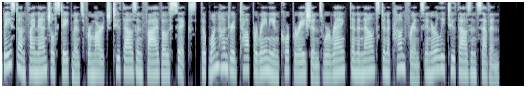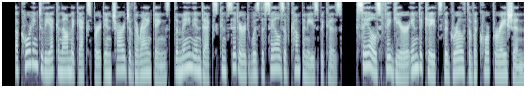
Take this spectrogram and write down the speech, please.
Based on financial statements for March 2005-06, the 100 top Iranian corporations were ranked and announced in a conference in early 2007. According to the economic expert in charge of the rankings, the main index considered was the sales of companies because, "...sales figure indicates the growth of a corporation."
